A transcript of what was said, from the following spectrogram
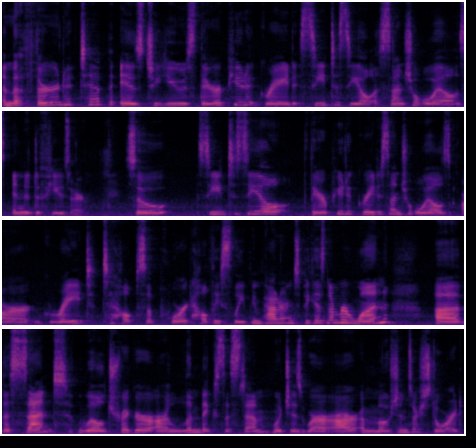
And the third tip is to use therapeutic grade seed to seal essential oils in a diffuser. So seed to seal therapeutic grade essential oils are great to help support healthy sleeping patterns because number one, uh, the scent will trigger our limbic system, which is where our emotions are stored,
